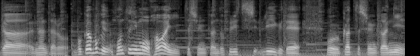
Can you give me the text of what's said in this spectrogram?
がなんだろう僕は僕本当にもうハワイに行った瞬間独立リーグでもう受かった瞬間に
